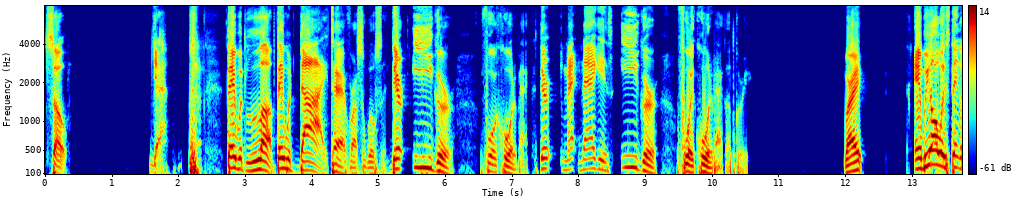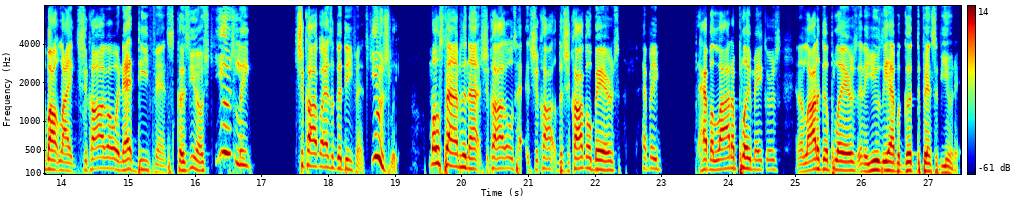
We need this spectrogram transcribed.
so yeah, they would love, they would die to have Russell Wilson. They're eager for a quarterback. They're Matt Nagy is eager for a quarterback upgrade. Right? And we always think about like Chicago and that defense because you know usually Chicago has a good defense. Usually, most times than not, Chicago's Chicago the Chicago Bears have a have a lot of playmakers and a lot of good players, and they usually have a good defensive unit.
